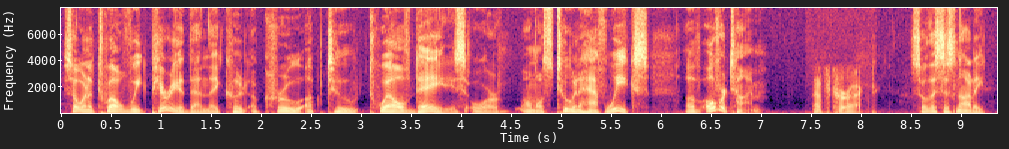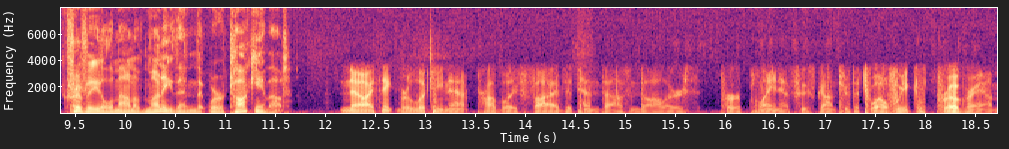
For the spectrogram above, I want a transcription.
So, in a 12 week period, then they could accrue up to 12 days or almost two and a half weeks of overtime. That's correct. So, this is not a trivial amount of money then that we're talking about. No, I think we're looking at probably five to ten thousand dollars per plaintiff who's gone through the 12 week program.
